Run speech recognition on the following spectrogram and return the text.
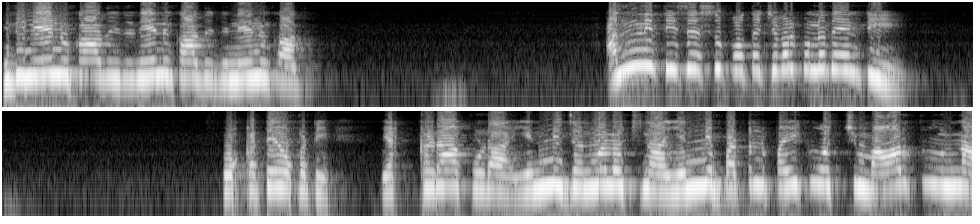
ఇది నేను కాదు ఇది నేను కాదు ఇది నేను కాదు. అన్ని తీసేస్తూ పోతే చివరికి ఉన్నదేంటి ఒకటే ఒకటి. ఎక్కడా కూడా ఎన్ని జన్మలు వచ్చినా ఎన్ని బట్టలు పైకి వచ్చి మారుతూ ఉన్నా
